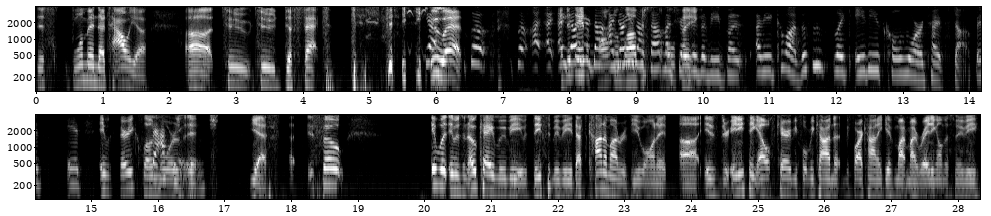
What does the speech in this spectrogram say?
this woman Natalia uh, to to defect to the yeah, U.S. So, so I, I, I know you're not. I know you're not that much younger than me, but I mean, come on, this is like '80s Cold War type stuff. It's it's. It was very Clone Wars. yes. So it was it was an okay movie. It was a decent movie. That's kind of my review on it. Uh, is there anything else, Carrie? Before we kind of before I kind of give my, my rating on this movie.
